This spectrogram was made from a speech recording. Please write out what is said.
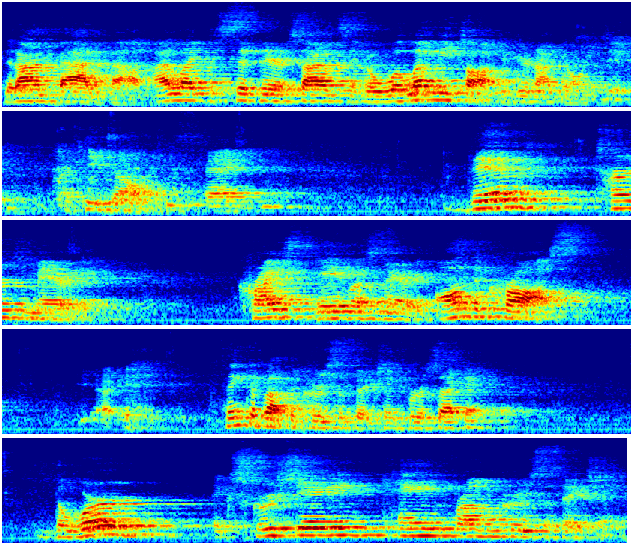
that I'm bad about. I like to sit there in silence and go, well, let me talk if you're not going to. And keep going, okay? Then turn to Mary. Christ gave us Mary. On the cross, think about the crucifixion for a second. The word excruciating came from crucifixion.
